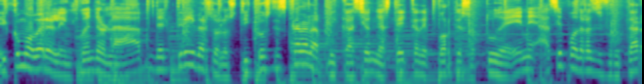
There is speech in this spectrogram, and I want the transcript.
Y cómo ver el encuentro en la app del Tri versus los Ticos, descarga la aplicación de Azteca Deportes o TUDN, así podrás disfrutar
